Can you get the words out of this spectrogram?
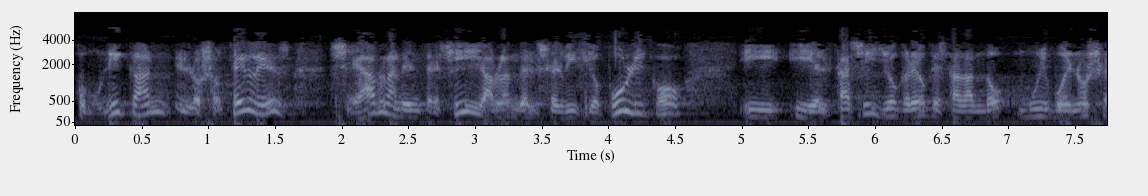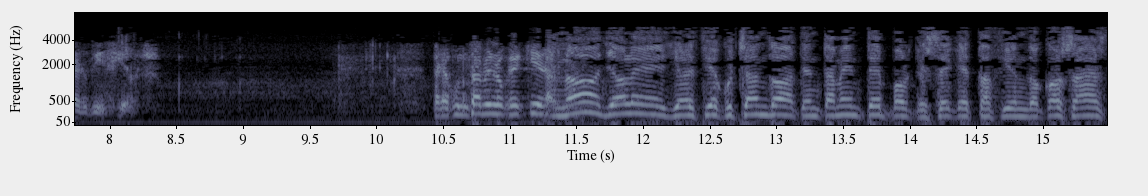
comunican en los hoteles, se hablan entre sí, hablan del servicio público y, el taxi yo creo que está dando muy buenos servicios. Pregúntame lo que quieras. No, yo le, yo le estoy escuchando atentamente porque sé que está haciendo cosas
